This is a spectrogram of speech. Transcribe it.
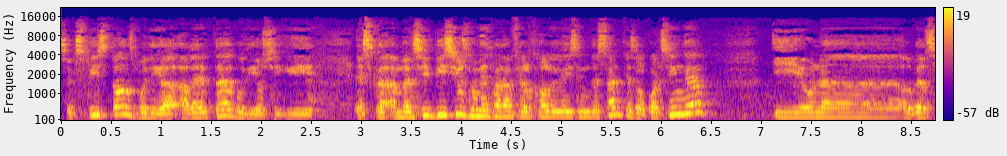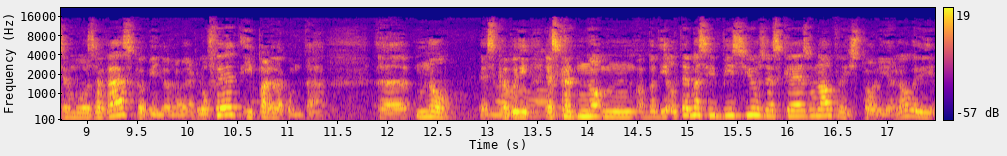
Sex Pistols, vull dir, alerta, vull dir, o sigui, és que amb en Sid Vicious només van fer el Holidays in the Sun, que és el quart single, i una, el Belsen Gas, que millor no haver-lo fet, i para de comptar. Uh, no, és que, No. vull dir, és que no, vull dir, el tema Sid Vicious és que és una altra història, no? Vull dir,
